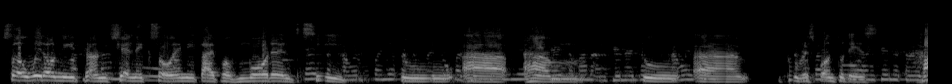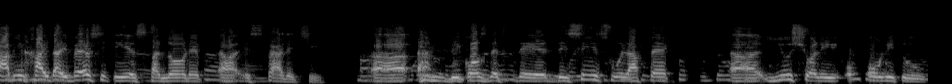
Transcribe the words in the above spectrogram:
So we don't need transgenics or any type of modern seed to uh, um, to uh, to respond to this. Having high diversity is another uh, strategy uh, because the, the disease will affect uh, usually only to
